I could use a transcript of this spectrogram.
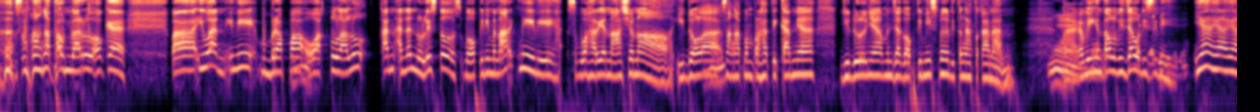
semangat tahun baru, oke. Pak Iwan, ini beberapa Hmm. waktu lalu kan Anda nulis tuh sebuah opini menarik nih di sebuah harian nasional. Idola Hmm. sangat memperhatikannya, judulnya menjaga optimisme di tengah tekanan. Hmm. Nah, kami ingin tahu lebih jauh di sini. Ya, ya, ya.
